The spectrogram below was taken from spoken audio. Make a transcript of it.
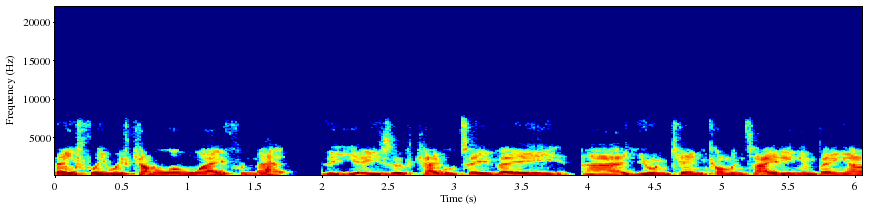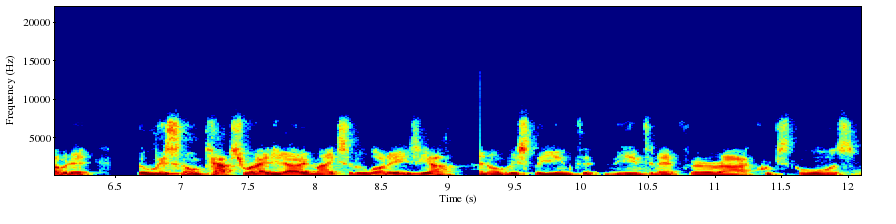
thankfully we've come a long way from that. The ease of cable TV, uh, you and Ken commentating and being able to the listen on Caps Radio makes it a lot easier, and obviously inter- the internet for uh, quick scores.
